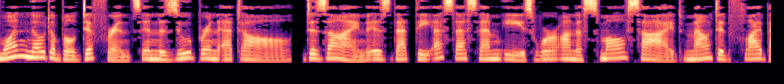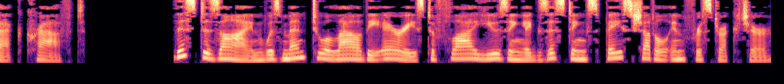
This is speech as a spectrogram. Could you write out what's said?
One notable difference in the Zubrin et al. design is that the SSMEs were on a small side-mounted flyback craft. This design was meant to allow the Ares to fly using existing Space Shuttle infrastructure.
